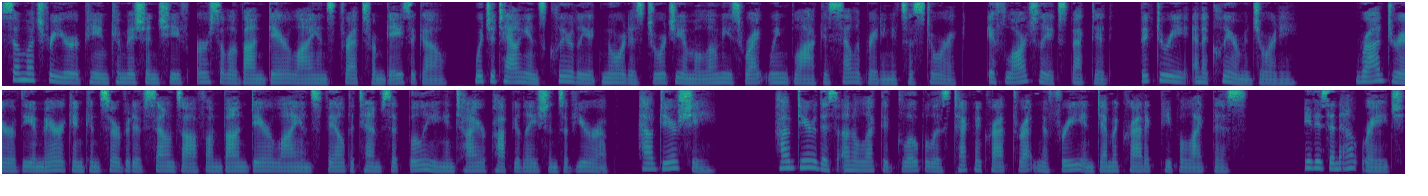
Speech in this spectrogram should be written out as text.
So much for European Commission Chief Ursula von der Leyen's threats from days ago, which Italians clearly ignored as Giorgia Meloni's right wing bloc is celebrating its historic, if largely expected, victory and a clear majority. Rod Dreher of the American Conservative sounds off on von der Leyen's failed attempts at bullying entire populations of Europe. How dare she? How dare this unelected globalist technocrat threaten a free and democratic people like this? It is an outrage.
